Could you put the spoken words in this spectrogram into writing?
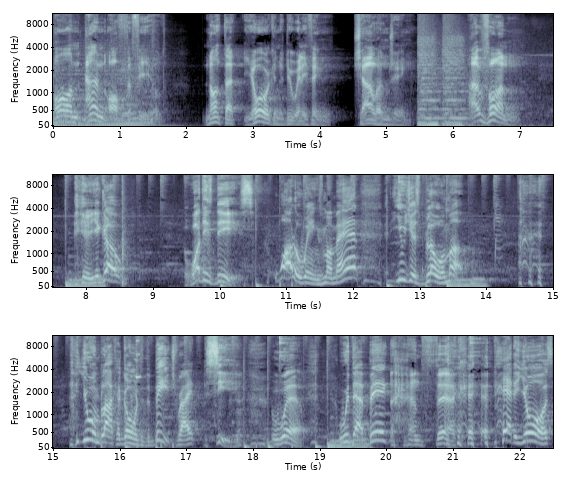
on and off the field. Not that you're gonna do anything challenging. Have fun. Here you go. What is this? Water wings, my man. You just blow them up. you and Block are going to the beach, right? See? Well, with that big And thick. head of yours,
